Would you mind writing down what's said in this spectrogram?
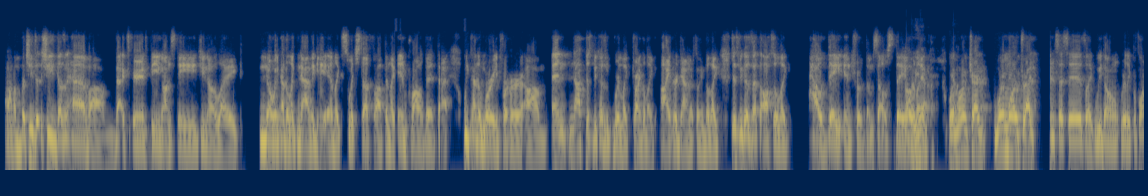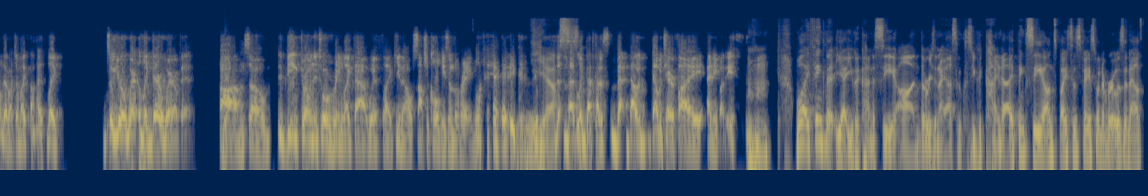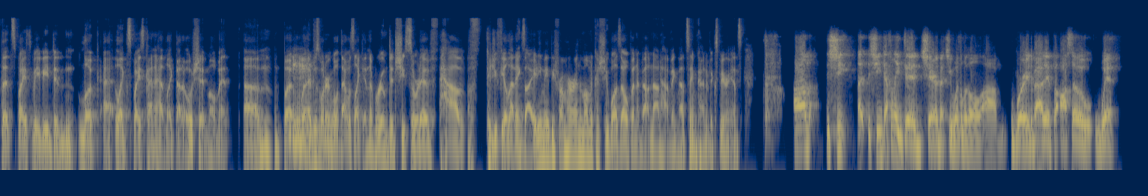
Um, but she she doesn't have um that experience being on stage. You know, like knowing how to like navigate and like switch stuff up and like improv it that we kind of worried for her um and not just because we're like trying to like eye her down or something but like just because that's also like how they introed themselves. They oh, were like, yeah. "We're yeah. more of drag. We're more of drag princesses. Like we don't really perform that much." I'm like, "Okay." Like, so you're aware. Like they're aware of it. Yeah. Um, so being thrown into a ring like that with like you know Sasha Colby's in the ring, like, yeah, that, that, like that kind of that, that would that would terrify anybody. Mm-hmm. Well, I think that yeah, you could kind of see on the reason I asked is because you could kind of I think see on Spice's face whenever it was announced that Spice maybe didn't look at like Spice kind of had like that oh shit moment um, but mm-hmm. I'm just wondering what that was like in the room. Did she sort of have? Could you feel that anxiety maybe from her in the moment because she was open about not having that same kind of experience? Um, she uh, she definitely did share that she was a little um worried about it, but also with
